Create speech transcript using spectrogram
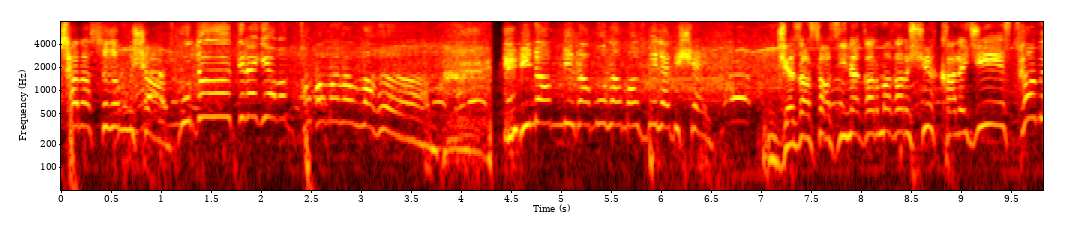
Sana sığınmışam. Vurdu direği yaladı. Top aman Allah'ım. İnanmıyorum olamaz böyle bir şey. Ceza sahası yine karma karışık. Kaleci Sami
